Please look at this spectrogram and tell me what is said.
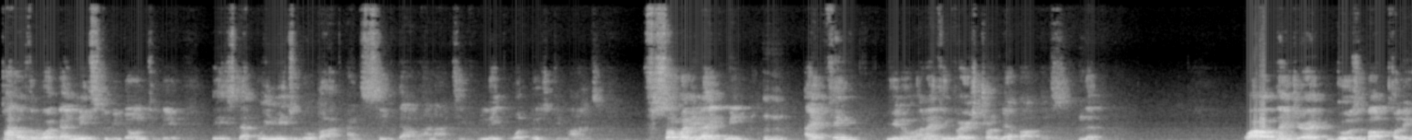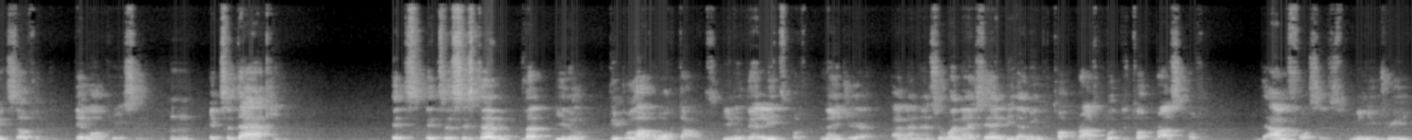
part of the work that needs to be done today is that we need to go back and sit down and articulate what those demands. Somebody like me, Mhm. I think you know, and I think very strongly about this that while Nigeria goes about calling itself a democracy, Mhm. it's a diarchy. It's it's a system that you know people have worked out. You know, the elite of Nigeria, and, and, and so when I say elite, I mean the top brass, both the top brass of the armed forces, military,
